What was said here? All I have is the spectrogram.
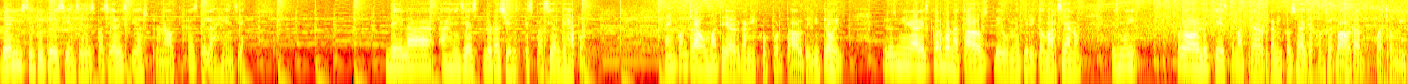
del Instituto de Ciencias Espaciales y Astronáuticas de la Agencia de la Agencia de Exploración Espacial de Japón. Ha encontrado un material orgánico portador de nitrógeno. En los minerales carbonatados de un meteorito marciano es muy probable que este material orgánico se haya conservado durante 4 mil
